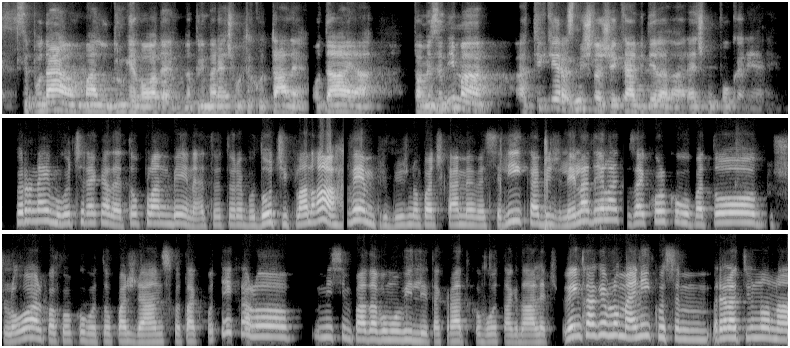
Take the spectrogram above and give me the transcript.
se podajam malo druge vode, naprimer, rečemo tako tale oddaja. Pa me zanima, a ti kje razmišljaš, kaj bi delala, rečemo, po karieri? Prvo naj mogoče reka, da je to plan B, ne? to je torej bodoči plan. Ah, vem približno pač, kaj me veseli, kaj bi želela delati. Zdaj, koliko bo pa to šlo ali pa koliko bo to pač dejansko tako potekalo, mislim pa, da bomo videli takrat, ko bo tako daleč. Vem, kaj je bilo meni, ko sem relativno na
